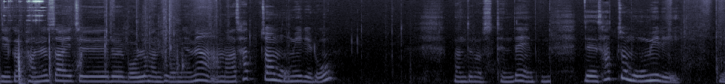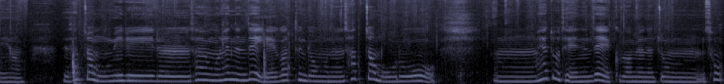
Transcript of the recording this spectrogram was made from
얘가 바늘 사이즈를 뭘로 만들었냐면 아마 4.5mm로 만들었을 텐데 네, 4.5mm예요. 네, 4.5mm를 사용을 했는데 얘 같은 경우는 4.5로 음, 해도 되는데 그러면은 좀 소,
